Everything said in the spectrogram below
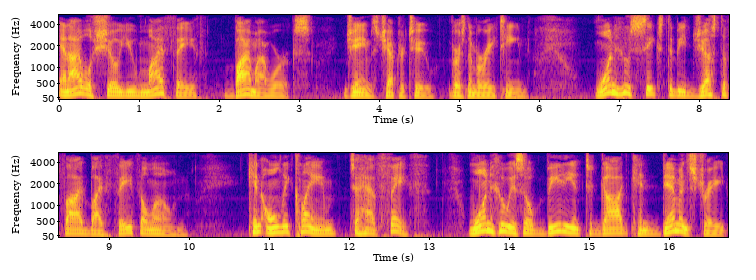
and I will show you my faith by my works. James chapter 2, verse number 18. One who seeks to be justified by faith alone can only claim to have faith. One who is obedient to God can demonstrate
